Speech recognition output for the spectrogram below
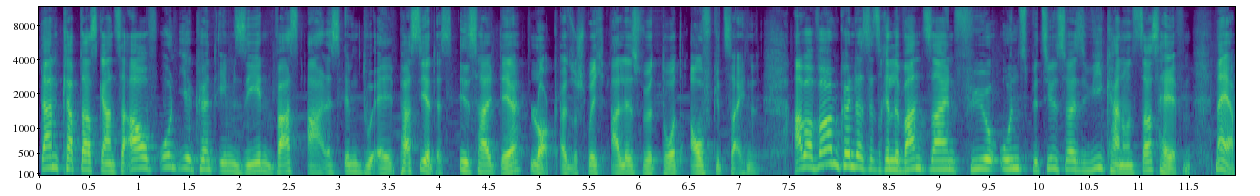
dann klappt das Ganze auf und ihr könnt eben sehen, was alles im Duell passiert ist. Ist halt der Log, also sprich, alles wird dort aufgezeichnet. Aber warum könnte das jetzt relevant sein für uns, beziehungsweise wie kann uns das helfen? Naja,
